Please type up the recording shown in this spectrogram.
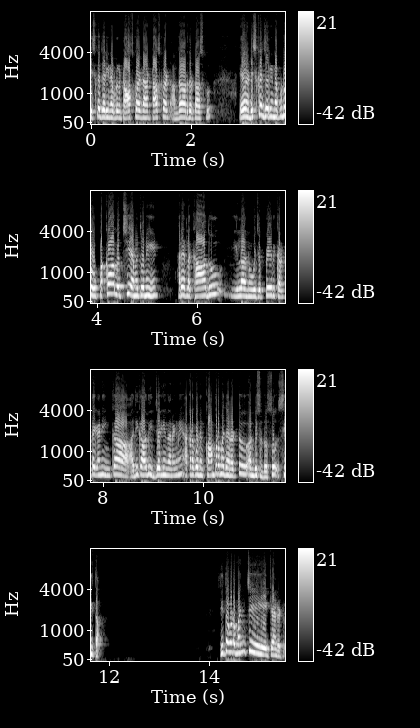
డిస్కస్ జరిగినప్పుడు టాస్క్ టాస్క్ అందరూ ఆడుతారు టాస్క్ ఏదైనా డిస్కస్ జరిగినప్పుడు పక్క వాళ్ళు వచ్చి ఆమెతోని అరే అట్లా కాదు ఇలా నువ్వు చెప్పేది కరెక్టే కానీ ఇంకా అది కాదు ఇది జరిగింది అనగానే అక్కడ కొంచెం కాంప్రమైజ్ అయినట్టు అనిపిస్తుంటుంది. సో సీత. సీత కూడా మంచి క్యాండిడేట్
